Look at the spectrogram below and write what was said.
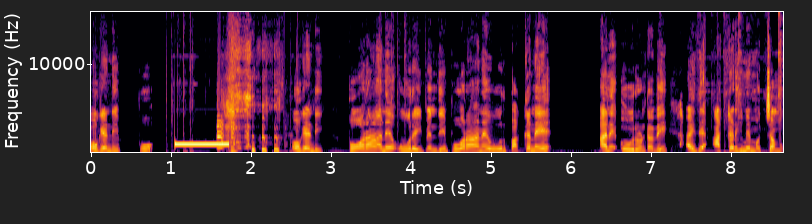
ఓకే అండి పూ ఓకే అండి పోరా అనే ఊరు అయిపోయింది పోరా అనే ఊరు పక్కనే అనే ఊరు ఉంటుంది అయితే అక్కడికి మేము వచ్చాము.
